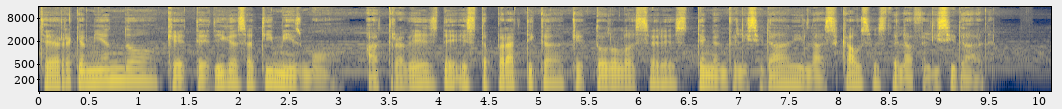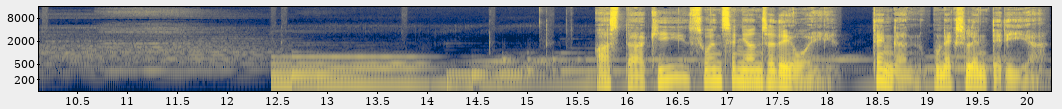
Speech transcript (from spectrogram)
te recomiendo que te digas a ti mismo a través de esta práctica que todos los seres tengan felicidad y las causas de la felicidad. Hasta aquí su enseñanza de hoy. Tengan un excelente día.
